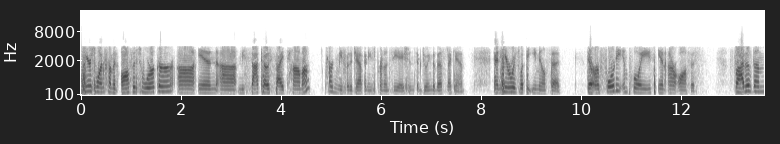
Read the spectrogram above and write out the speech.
Here's one from an office worker uh, in uh, Misato, Saitama. Pardon me for the Japanese pronunciations. I'm doing the best I can. And here was what the email said. There are 40 employees in our office, five of them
